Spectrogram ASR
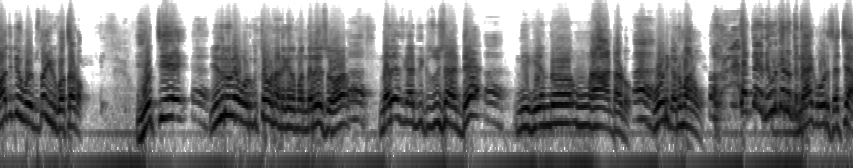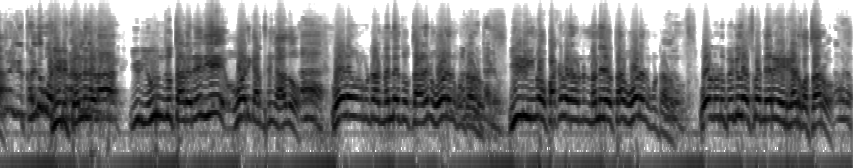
పాజిటివ్ వైబ్స్తో ఈడికి వస్తాడు వచ్చి ఎదురుగా వాడు కూర్చోన్నాడు కదా మన నరేష్. నరేష్ గారికి చూసా అంటే నీకు ఏందో ఉమ్, ఆ అంటాడు. ఓడికి అనుమానం. నాకు ఓడి సత్య. వీడి కళ్ళు కూడా వీడు ఎవరిని చూస్తాడు అనేది ఓడికి అర్థం కాదు. ఓడేమనుకుంటాడు నన్నే చూస్తాడని ఓడనుకుంటాడు. వీడు ఇంకో పక్కన వాడు ఏమంటాడు? నన్ను చెప్తాడు ఓడనుకుంటాడు. ఓడు రెండు పెగులు వేసుకొని నేరుగా ఇటు కాడికి వచ్చారు అవును.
